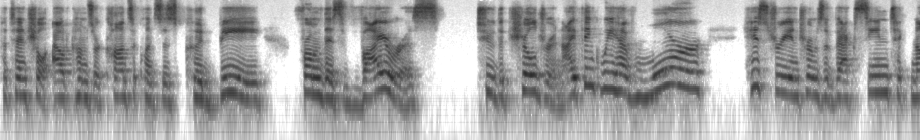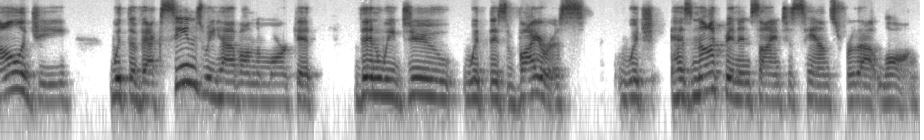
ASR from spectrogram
potential outcomes or consequences could be from this virus to the children. I think we have more history in terms of vaccine technology with the vaccines we have on the market than we do with this virus, which has not been in scientists' hands for that long.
